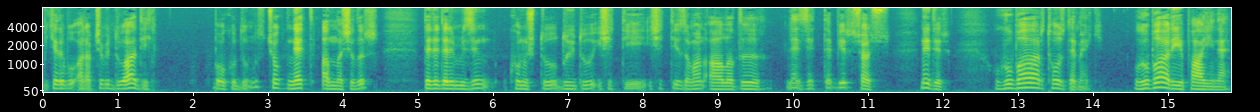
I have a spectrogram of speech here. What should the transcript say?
Bir kere bu Arapça bir dua değil. Bu okuduğumuz çok net anlaşılır dedelerimizin konuştuğu, duyduğu, işittiği, işittiği zaman ağladığı lezzette bir söz. Nedir? Gubar toz demek. Gubari payine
